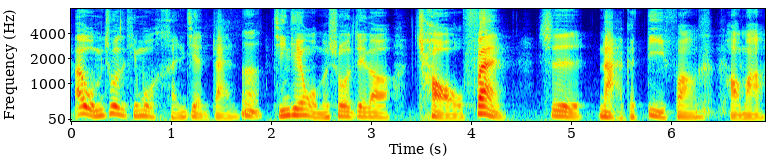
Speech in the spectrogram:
哎，我们做的题目很简单，嗯，今天我们说的这道炒饭。是哪个地方 好吗？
